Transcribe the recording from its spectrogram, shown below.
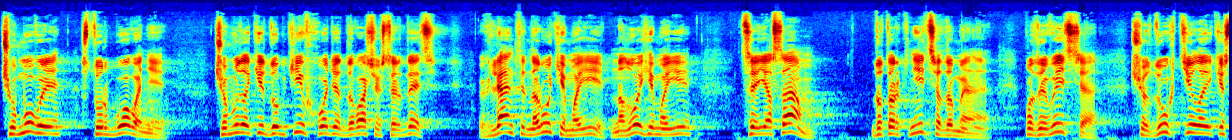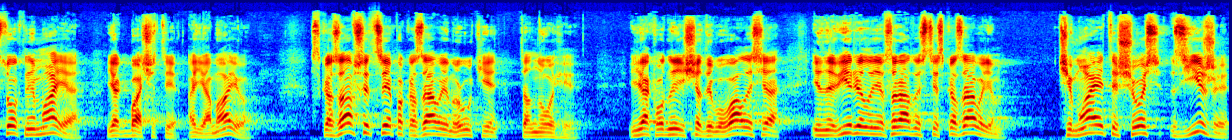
Чому ви стурбовані? Чому такі думки входять до ваших сердець? Гляньте на руки мої, на ноги мої. Це я сам. Доторкніться до мене, подивіться, що дух тіла і кісток немає, як бачите, а я маю. Сказавши це, показав їм руки та ноги. І як вони ще дивувалися і не вірили з радості, сказав їм, чи маєте щось з їжі?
